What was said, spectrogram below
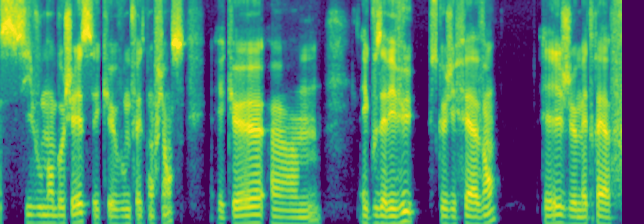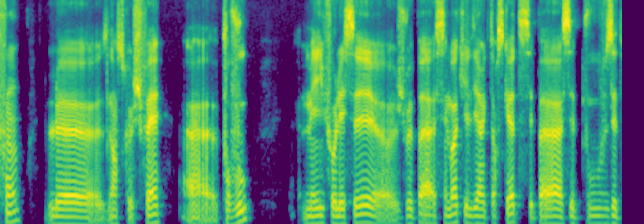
Si vous m'embauchez, c'est que vous me faites confiance et que vous avez vu ce que j'ai fait avant et je mettrai à fond le dans ce que je fais, heu, pour vous, mais il faut laisser, heu, je veux pas c'est moi qui est le director's cut, c'est pas c'est vous êtes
